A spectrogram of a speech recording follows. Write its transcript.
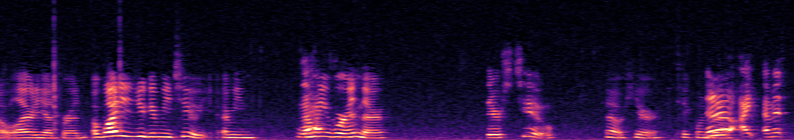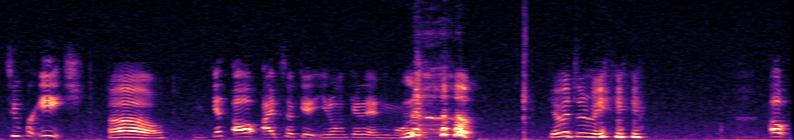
Oh well, I already had bread. Oh, why did you give me two? I mean, how many were in there? There's two. Oh, here, take one No, no, no. I, I meant two for each. Oh. You get. Oh, I took it. You don't get it anymore. Give it to me. oh,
